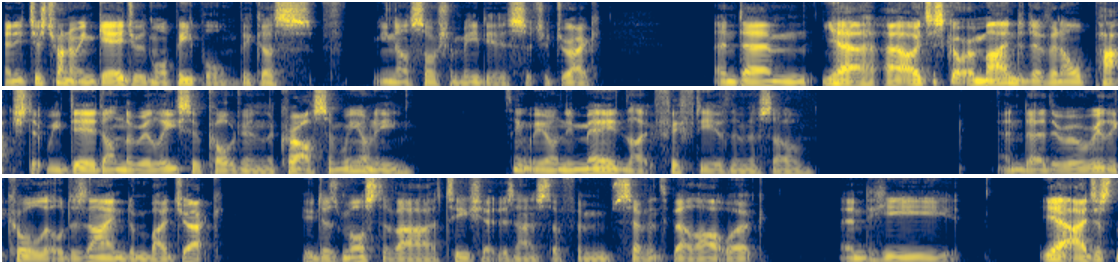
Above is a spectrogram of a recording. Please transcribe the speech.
and it's just trying to engage with more people because you know social media is such a drag. And um, yeah, I just got reminded of an old patch that we did on the release of Cauldron and the Cross, and we only, I think we only made like fifty of them or so, and uh, they were a really cool little design done by Jack, who does most of our t-shirt design stuff from Seventh Bell Artwork, and he, yeah, I just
